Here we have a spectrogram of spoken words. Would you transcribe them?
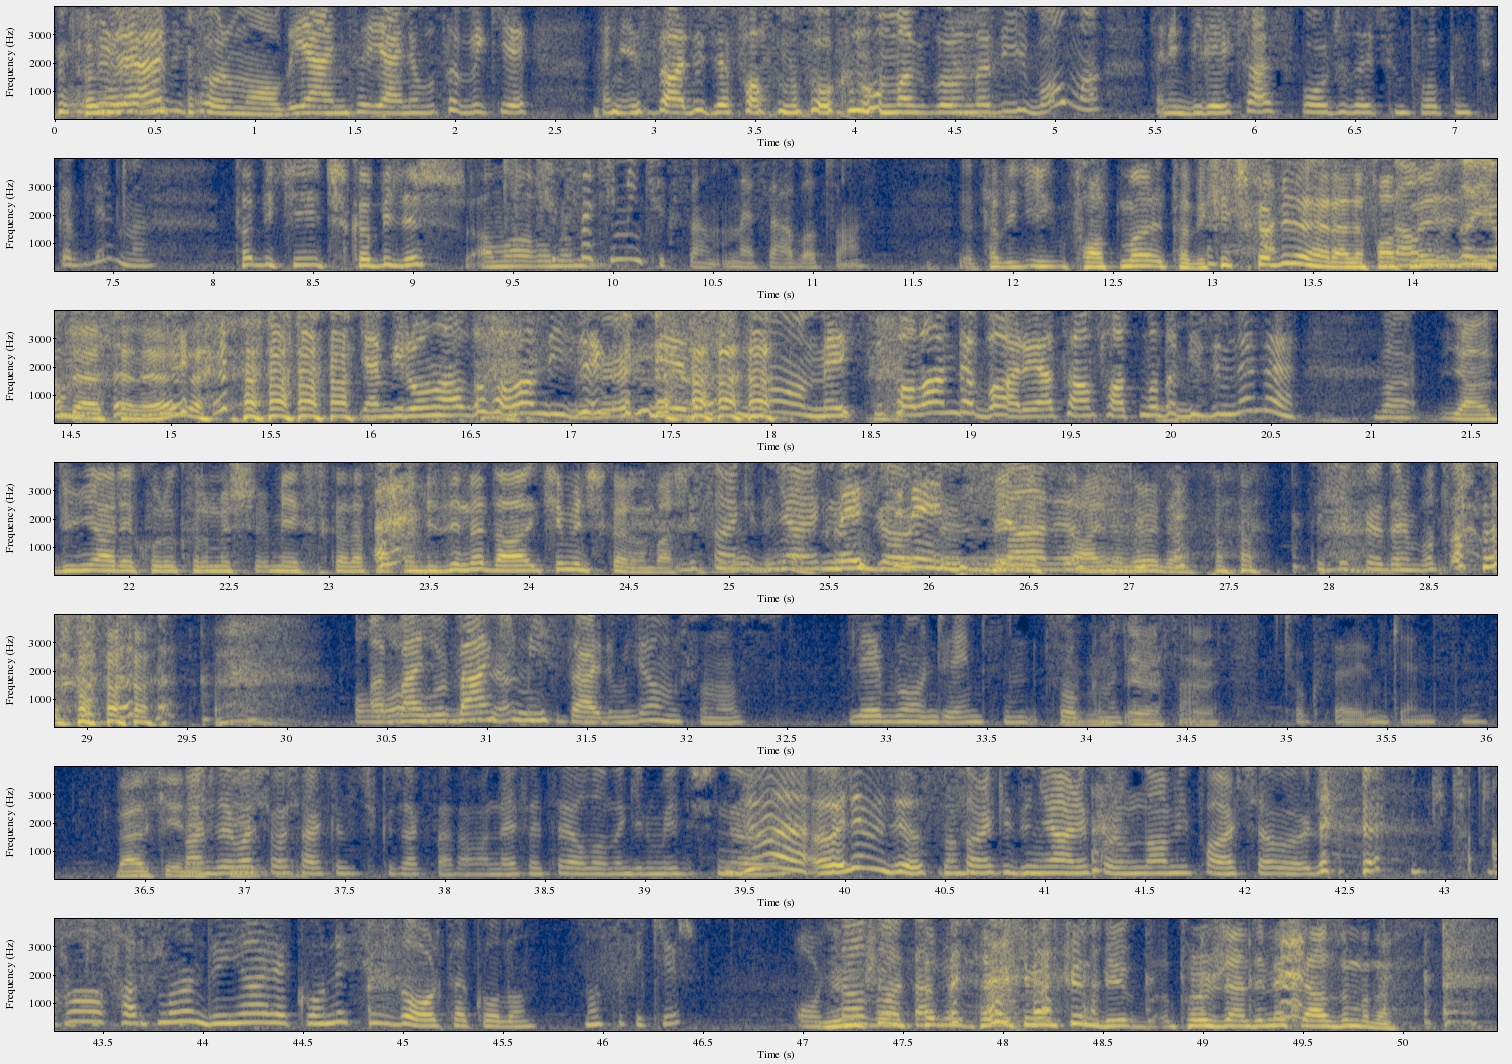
Sürreal bir sorum oldu. Yani yani bu tabii ki hani sadece Fatma token olmak zorunda değil bu ama hani bireysel sporcular için token çıkabilir mi? Tabii ki çıkabilir ama Çıksa onun kimin çıksa mesela Batuhan? E, tabii Fatma tabii ki çıkabilir herhalde Fatma istersen eğer. Yani bir Ronaldo falan diyeceksin diye düşündüm ama Messi falan da bari ya tam Fatma da bizimle de. Ben yani dünya rekoru kırmış Meksika'da Fatma bizimle daha kimin çıkarın başka? bir sonraki dünya rekoru Messi neymiş ya? Messi, yani. aynen öyle. Teşekkür ederim Vallahi ben ben yani. kimi isterdim biliyor musunuz? LeBron James'in token'ı evet, çıksa. evet. Çok severim kendisini. Belki NFT Bence yavaş yavaş herkes çıkacak zaten. Ben NFT alana girmeyi düşünüyorum. Değil mi? Öyle mi diyorsun? Sonraki dünya rekorumdan bir parça böyle. küçük küçük. Aa Fatma'nın dünya rekoruna siz de ortak olun. Nasıl fikir? Orta Mümkün zaten. tabii, tabii ki mümkün. Bir projelendirmek lazım bunu.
